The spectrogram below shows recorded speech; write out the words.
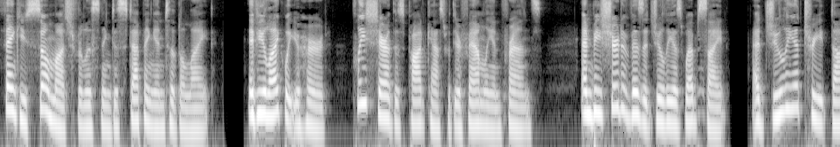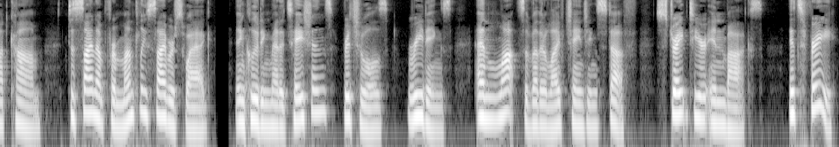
Thank you so much for listening to Stepping into the Light. If you like what you heard, please share this podcast with your family and friends. And be sure to visit Julia's website at juliatreat.com to sign up for monthly cyber swag, including meditations, rituals, readings, and lots of other life changing stuff straight to your inbox. It's free.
